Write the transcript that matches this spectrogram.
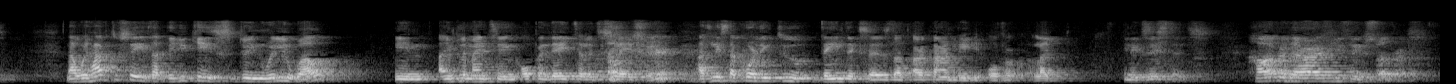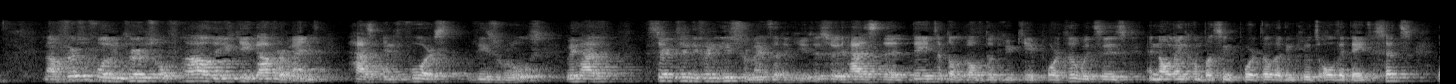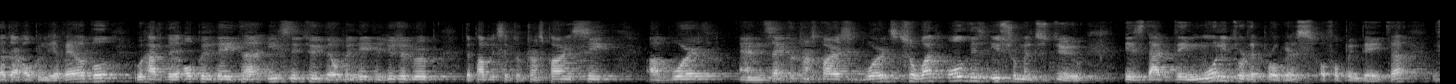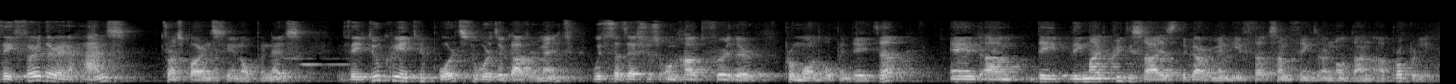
Now we have to say that the UK is doing really well in implementing open data legislation, at least according to the indexes that are currently over, like, in existence. However, there are a few things to address. Now, first of all, in terms of how the UK government has enforced these rules, we have certain different instruments that it uses. So it has the data.gov.uk portal, which is an all-encompassing portal that includes all the data sets that are openly available. We have the Open Data Institute, the Open Data User Group, the Public Sector Transparency uh, Board, and Sector Transparency Boards. So what all these instruments do is that they monitor the progress of open data, they further enhance transparency and openness, they do create reports towards the government with suggestions on how to further promote open data, and um, they, they might criticize the government if some things are not done uh, properly.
